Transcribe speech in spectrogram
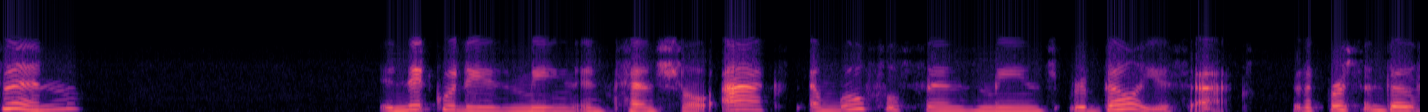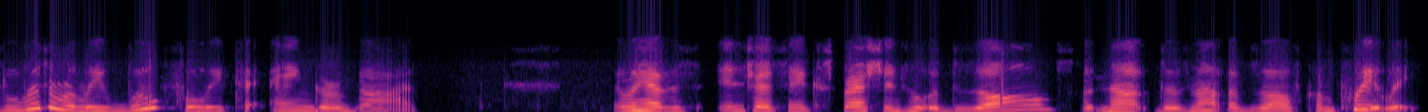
sin. Iniquities mean intentional acts, and willful sins means rebellious acts that a person does literally willfully to anger God. Then we have this interesting expression, who absolves but not does not absolve completely.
